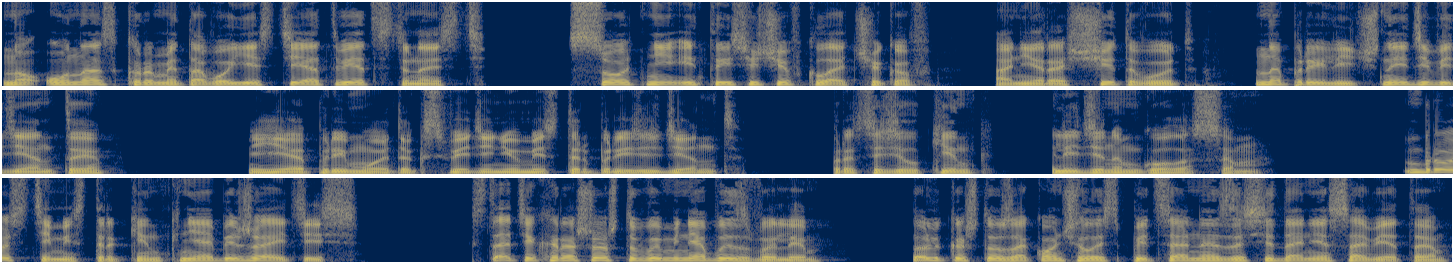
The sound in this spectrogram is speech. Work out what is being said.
Но у нас, кроме того, есть и ответственность. Сотни и тысячи вкладчиков. Они рассчитывают на приличные дивиденды. «Я приму это к сведению, мистер президент», — процедил Кинг ледяным голосом. «Бросьте, мистер Кинг, не обижайтесь. Кстати, хорошо, что вы меня вызвали. Только что закончилось специальное заседание совета.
